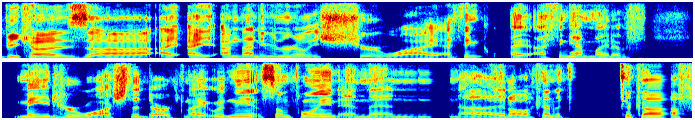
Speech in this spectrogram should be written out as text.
because uh, I, I I'm not even really sure why. I think I, I think I might have made her watch The Dark Knight with me at some point, and then uh, it all kind of took off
